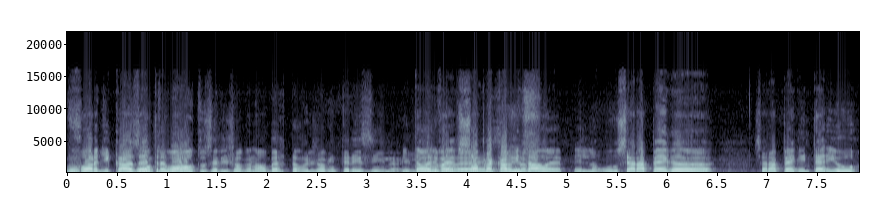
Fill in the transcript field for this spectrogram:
O- fora de casa é Contra o tranquilo. Altos ele joga no Albertão, ele joga em Teresina. Então não ele vai só é, pra exatamente. capital, é. Ele não- o Ceará pega, o Ceará pega interior.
